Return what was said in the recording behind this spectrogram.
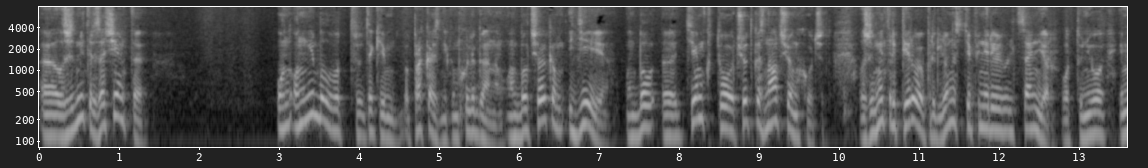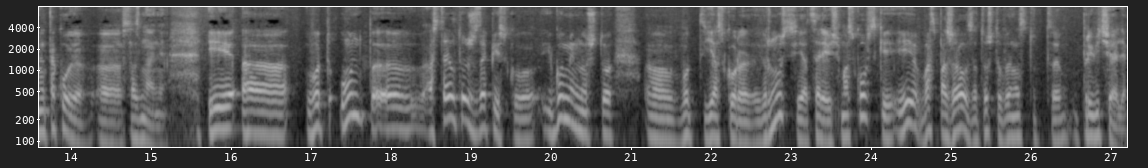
э, Лжедмитрий зачем-то он, он не был вот таким проказником, хулиганом. Он был человеком идеи. Он был э, тем, кто четко знал, что он хочет. Лжедмитрий I в определенной степени революционер. Вот у него именно такое э, сознание. И э, вот он э, оставил тоже записку игумену, что э, вот я скоро вернусь, я царевич московский, и вас пожалуй за то, что вы нас тут э, привечали.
